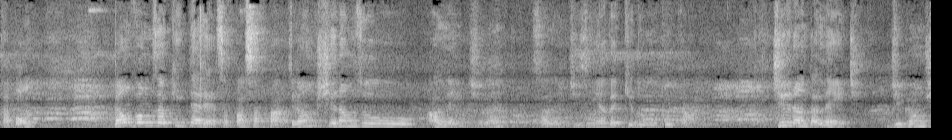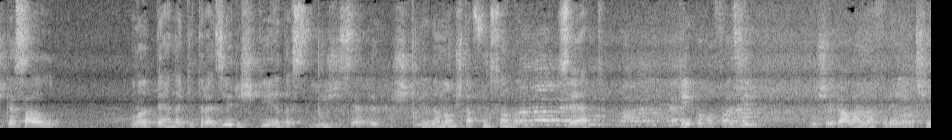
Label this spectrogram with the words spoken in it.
tá bom? Então vamos ao que interessa, passo a passo. Tiramos, tiramos o, a lente, né? Essa lentezinha daqui do, do carro. Tirando a lente, digamos que essa lanterna aqui traseira esquerda, luz de seta esquerda, não está funcionando, certo? O que, que eu vou fazer? Vou chegar lá na frente,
